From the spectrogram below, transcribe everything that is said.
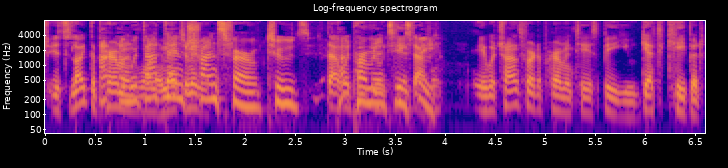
it's like the permanent and would that then transfer to that would, permanent TSB? It would transfer to permanent TSB. You get to keep it.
